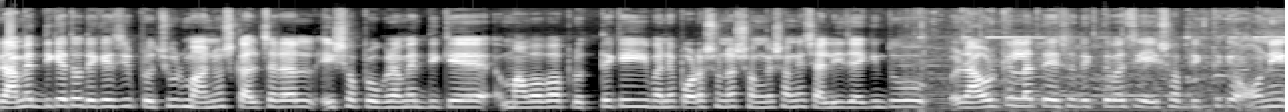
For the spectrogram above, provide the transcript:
গ্রামের দিকে তো দেখেছি প্রচুর মানুষ কালচারাল এইসব প্রোগ্রামের দিকে মা বাবা প্রত্যেকেই মানে পড়াশোনার সঙ্গে সঙ্গে চালিয়ে যায়। কিন্তু রাউরকেল্লাতে এসে দেখতে পাচ্ছি এইসব দিক থেকে অনেক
